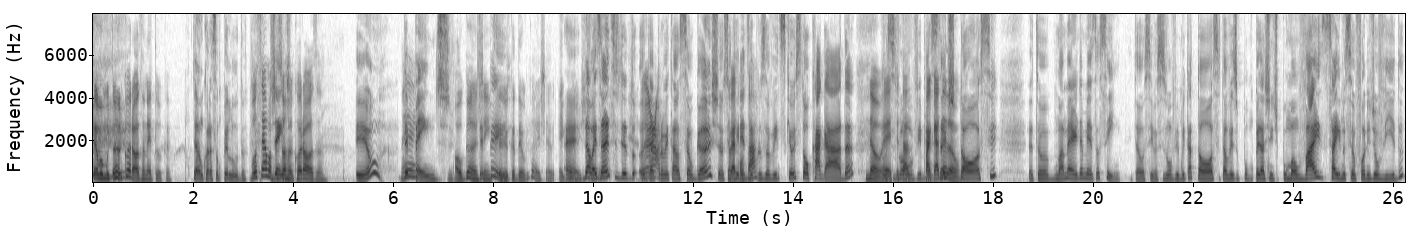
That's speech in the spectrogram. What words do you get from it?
Tamo muito rancorosa, né, Tuca? Então, coração peludo. Você é uma Gente. pessoa rancorosa? Eu? É. Depende. Ó, o gancho, hein? Você Depende. viu que eu dei um gancho. É, é É, gancho. não, é mas gancho. antes de, de Ah. aproveitar o seu gancho, eu Você só queria contar? dizer pros ouvintes que eu estou cagada. Não, é, Vocês você vão tá ouvir cagada bastante não. tosse. Eu tô uma merda mesmo assim. Então, assim, vocês vão ouvir muita tosse. Talvez um pedacinho de pulmão vai sair no seu fone de ouvido.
